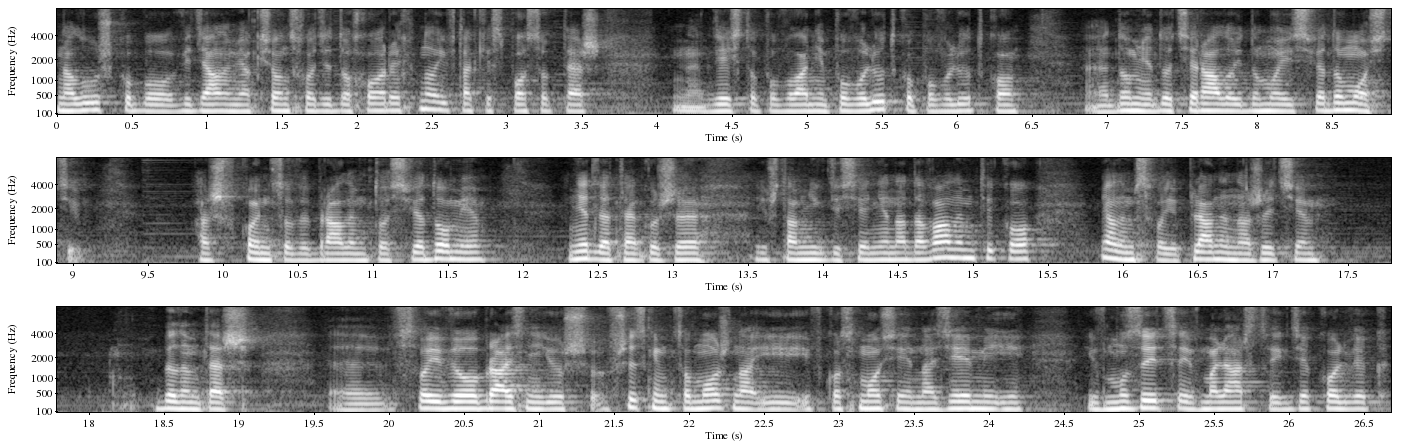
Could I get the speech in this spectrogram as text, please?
na łóżko, bo wiedziałem, jak ksiądz chodzi do chorych. No i w taki sposób też gdzieś to powołanie powolutko, powolutko do mnie docierało i do mojej świadomości. Aż w końcu wybrałem to świadomie, nie dlatego, że już tam nigdzie się nie nadawałem, tylko miałem swoje plany na życie. Byłem też e, w swojej wyobraźni już wszystkim, co można i, i w kosmosie, i na Ziemi, i, i w muzyce, i w malarstwie, gdziekolwiek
